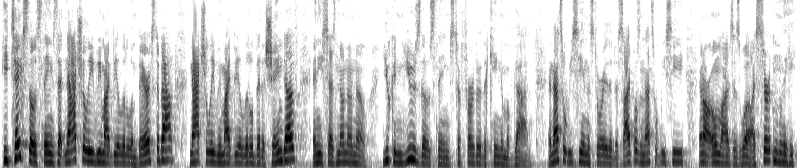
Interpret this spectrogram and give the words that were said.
He takes those things that naturally we might be a little embarrassed about, naturally we might be a little bit ashamed of, and He says, No, no, no you can use those things to further the kingdom of God. And that's what we see in the story of the disciples, and that's what we see in our own lives as well. I certainly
